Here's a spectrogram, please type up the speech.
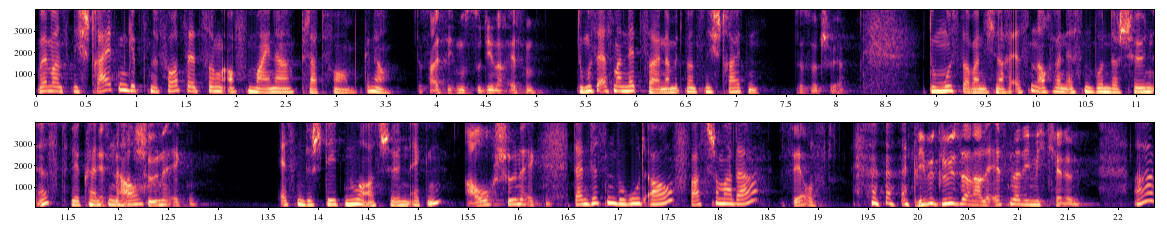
Wenn wir uns nicht streiten, gibt es eine Fortsetzung auf meiner Plattform. Genau. Das heißt, ich muss zu dir nach Essen. Du musst erstmal nett sein, damit wir uns nicht streiten. Das wird schwer. Du musst aber nicht nach Essen, auch wenn Essen wunderschön ist. Wir könnten Essen auch. hat schöne Ecken. Essen besteht nur aus schönen Ecken. Auch schöne Ecken. Dein Wissen beruht auf. Warst du schon mal da? Sehr oft. Liebe Grüße an alle Essener, die mich kennen. Ah,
